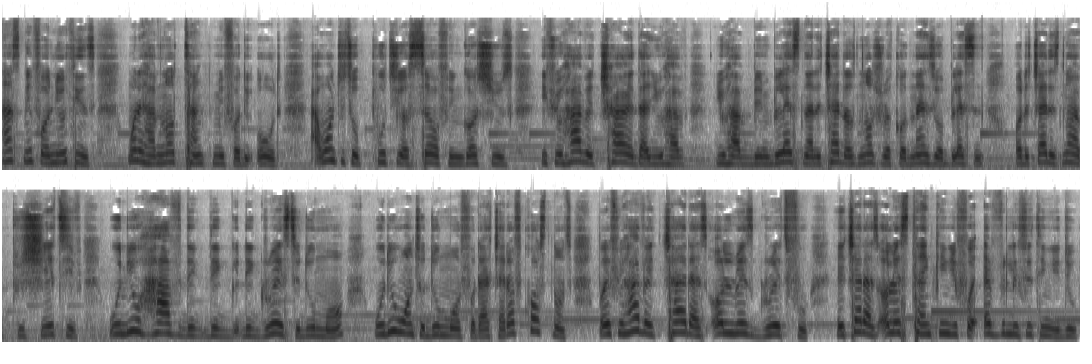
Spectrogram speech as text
Ask me for new things when they have not thanked me for the old. I want you to put yourself in God's shoes. If you have a child that you have you have been blessed and the child does not recognize your blessing or the child is not appreciative, would you have the, the, the grace to do more? Would you want to do more for that child? Of course not. But if you have a child that's always grateful, a child that's always thanking you for every little thing you do,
